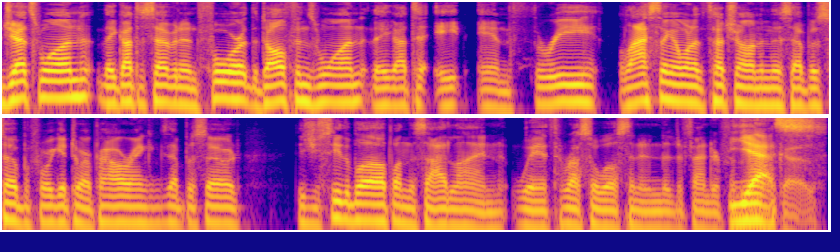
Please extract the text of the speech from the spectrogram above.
The Jets won. They got to seven and four. The Dolphins won. They got to eight and three. Last thing I wanted to touch on in this episode before we get to our power rankings episode. Did you see the blow up on the sideline with Russell Wilson and the defender for the Yes. Broncos?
